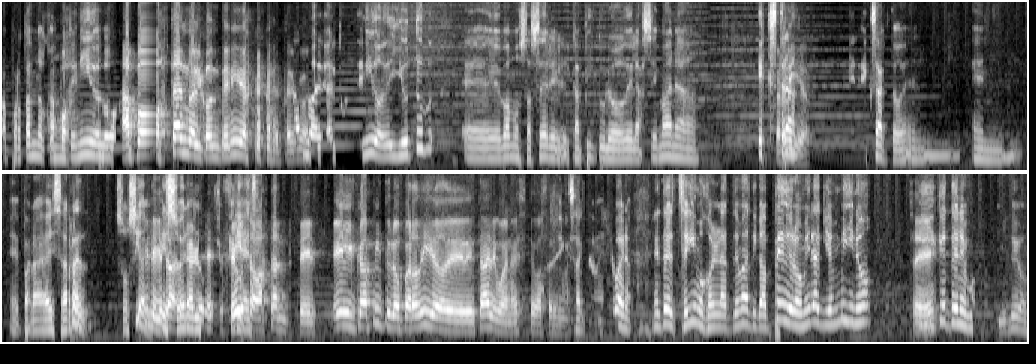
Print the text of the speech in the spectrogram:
aportando Apo- contenido Apostando al contenido. Al, al contenido de YouTube, eh, vamos a hacer el capítulo de la semana extra, Perdido. exacto, en, en, eh, para esa red social. Que Eso está- era lo que eh, se quería usa decir. bastante el, el capítulo perdido de, de tal, bueno, este va a ser el más. Exactamente. Bueno, entonces seguimos con la temática. Pedro, mirá quién vino. ¿Y Sí. qué tenemos? Leo?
